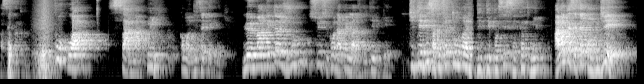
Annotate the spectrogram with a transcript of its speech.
à 50 000. Pourquoi ça m'a pris, comme on dit cette technique le marketeur joue sur ce qu'on appelle l'avidité du gain. Tu t'es dit, ça te fait trop mal de dépenser 50 000, alors que c'était ton budget.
